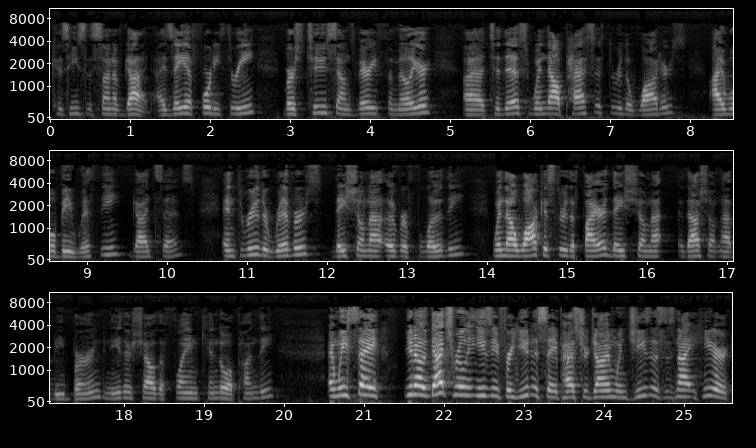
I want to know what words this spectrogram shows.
because He's the Son of God. Isaiah 43, verse 2 sounds very familiar uh, to this. When thou passest through the waters, I will be with thee, God says. And through the rivers, they shall not overflow thee. When thou walkest through the fire, they shall not, thou shalt not be burned, neither shall the flame kindle upon thee. And we say, you know, that's really easy for you to say, Pastor Jon, when Jesus is not here.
